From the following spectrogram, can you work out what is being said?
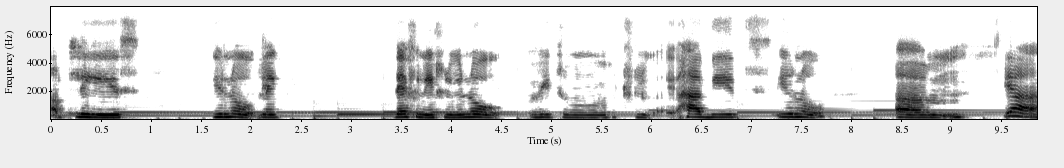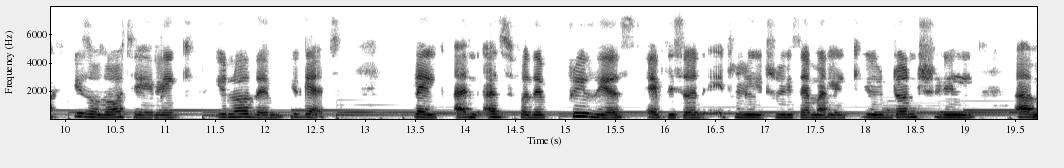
a place you know like definitely you know vitu tuli- habits you know. Um yeah hizo zote like you know them you get. Like and as for the previous episode tuli- tulisema like you don't really um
